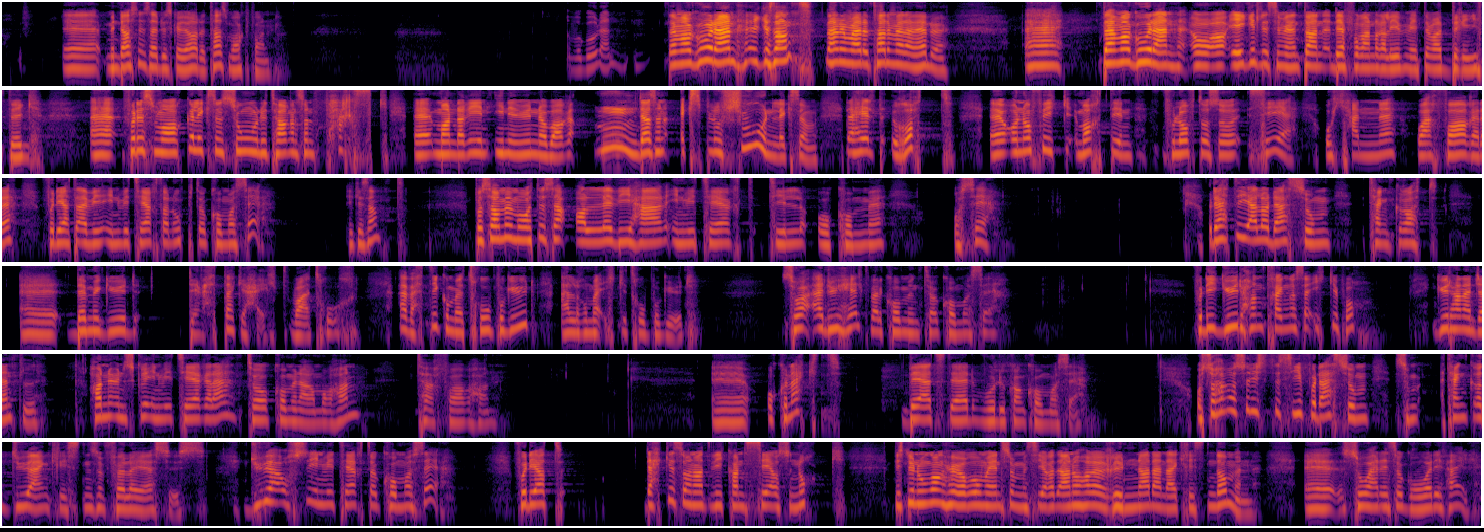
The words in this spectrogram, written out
Eh, men da syns jeg du skal gjøre det. Ta smak på den. Den var god, den. Den var god, den. Ikke sant? Den er med det. Ta det med deg ned, du. Eh, den var god, den. Og, og egentlig så mente han det forandra livet mitt. Det var dritdigg. Eh, for det smaker liksom som om du tar en sånn fersk eh, mandarin inn i munnen og bare mm, Det er sånn eksplosjon, liksom. Det er helt rått. Eh, og nå fikk Martin få lov til å se og kjenne og erfare det fordi at jeg inviterte han opp til å komme og se. Ikke sant? På samme måte så er alle vi her invitert til å komme og se. Og Dette gjelder deg som tenker at det med Gud det vet jeg ikke helt hva jeg tror. Jeg vet ikke om jeg tror på Gud, eller om jeg ikke tror på Gud. Så er du helt velkommen til å komme og se. Fordi Gud han trenger seg ikke på. Gud han er gentle. Han ønsker å invitere deg til å komme nærmere han, til å erfare han. Eh, og Connect det er et sted hvor du kan komme og se. Og så har jeg også lyst til å si for deg som, som tenker at du er en kristen som følger Jesus Du er også invitert til å komme og se. Fordi at det er ikke sånn at vi kan se oss nok. Hvis du noen gang hører om en som sier at ja, nå har jeg runda den der kristendommen, eh, så er det så grådig feil.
